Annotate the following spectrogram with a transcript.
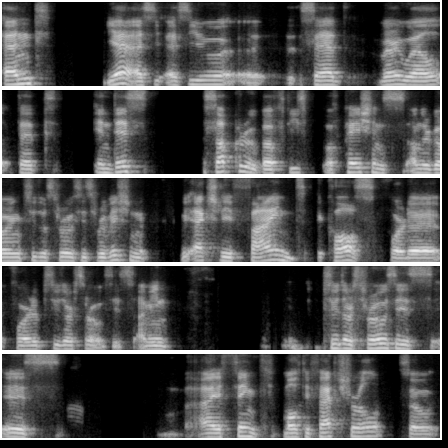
and yeah, as, as you uh, said very well, that in this subgroup of these of patients undergoing pseudoarthrosis revision, we actually find a cause for the for the pseudoarthrosis. I mean, pseudoarthrosis is, I think, multifactorial. So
